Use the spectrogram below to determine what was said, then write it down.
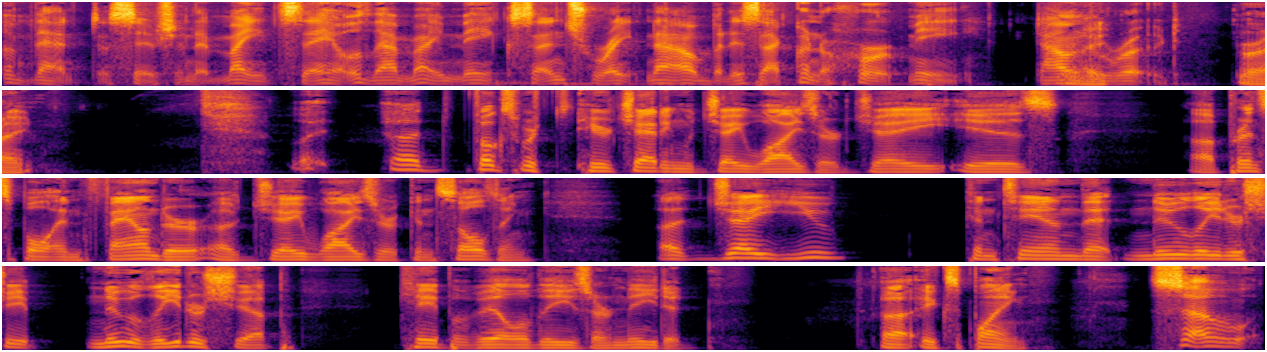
of that decision. It might say, oh, that might make sense right now, but is that going to hurt me down right. the road? Right. Uh, folks, we're here chatting with Jay Weiser. Jay is uh, principal and founder of Jay Weiser Consulting. Uh, Jay, you contend that new leadership new leadership capabilities are needed. Uh, explain. So,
